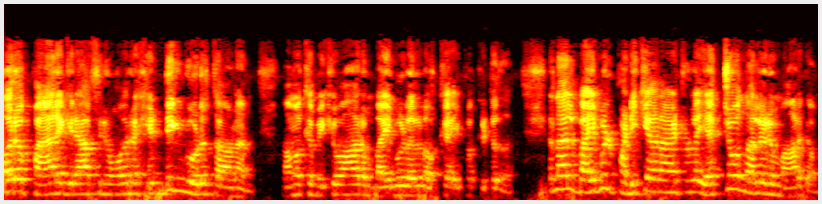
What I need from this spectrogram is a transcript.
ഓരോ പാരഗ്രാഫിനും ഓരോ ഹെഡിങ് കൊടുത്താണ് നമുക്ക് മിക്കവാറും ബൈബിളുകളൊക്കെ ഇപ്പൊ കിട്ടുന്നത്. എന്നാൽ ബൈബിൾ പഠിക്കാനായിട്ടുള്ള ഏറ്റവും നല്ലൊരു മാർഗം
